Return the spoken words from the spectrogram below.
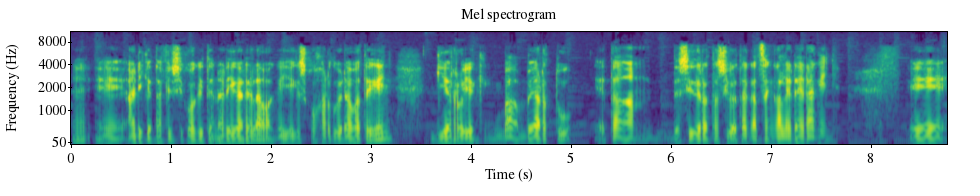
E, e, ariketa fisikoa egiten ari garela, ba, gehiagizko jarduera bat egin, giarroiek ba, behartu eta deshidratazioa eta gatzen galera eragin. E,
